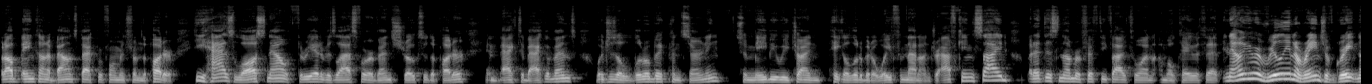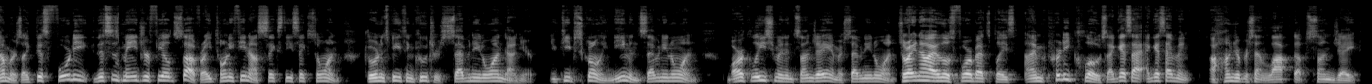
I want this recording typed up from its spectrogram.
but I'll bank on a bounce back performance from the putter. He has lost now three out of his last four events strokes with the putter and back to back events, which is a little bit concerning. So maybe we try and take a little bit away from that on DraftKings side. But at this number, 55 to 1, I'm okay with it. And now you're really in a range of great numbers. Like this 40, this is major field stuff, right? Tony Finau, 66 to 1. Jordan Spieth and Kuchar, 70 to 1 down here. You keep scrolling. Niemann, 70 to 1. Mark Leishman and Sungjae Im are 70 to 1. So right now I have those four bets placed. I'm pretty close. I guess I, I guess I haven't 100% locked up Sungjae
